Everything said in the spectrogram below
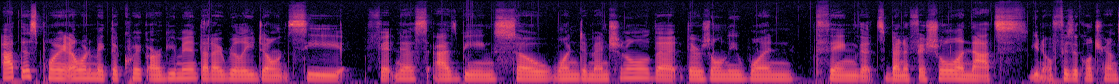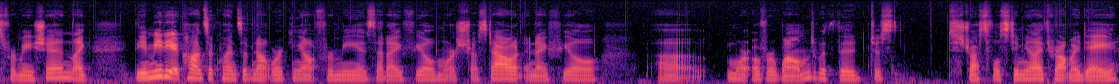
At this point, I want to make the quick argument that I really don't see fitness as being so one dimensional that there's only one thing that's beneficial and that's, you know, physical transformation. Like The immediate consequence of not working out for me is that I feel more stressed out and I feel uh, more overwhelmed with the just stressful stimuli throughout my day.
